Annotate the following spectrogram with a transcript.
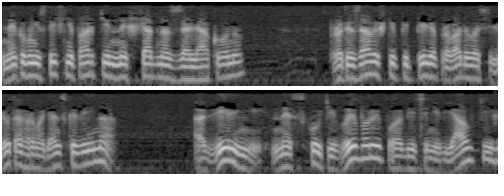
некомуністичні партії нещадно залякувано. Проти залишків підпілля провадилась люта громадянська війна, а вільні, нескуті вибори, пообіцяні в Ялті,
